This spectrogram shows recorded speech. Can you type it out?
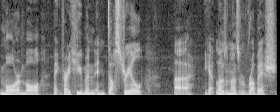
more and more, make very human, industrial. Uh, you get loads and loads of rubbish.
